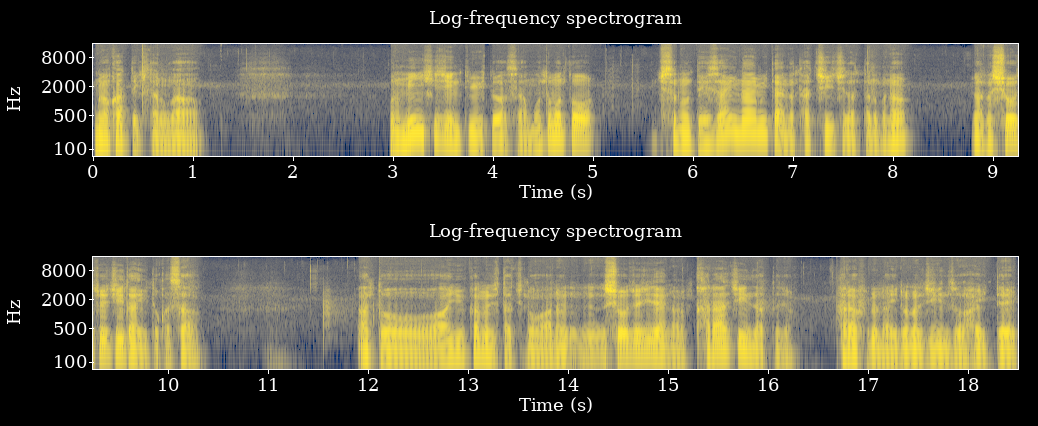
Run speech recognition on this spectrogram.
分かってきたのが、このミンヒジンっていう人はさ、もともと、そのデザイナーみたいな立ち位置だったのかな？あの、少女時代とかさ、あと、ああいう彼女たちの、あの、少女時代のカラージーンズだったじゃん。カラフルな色のジーンズを履いて、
